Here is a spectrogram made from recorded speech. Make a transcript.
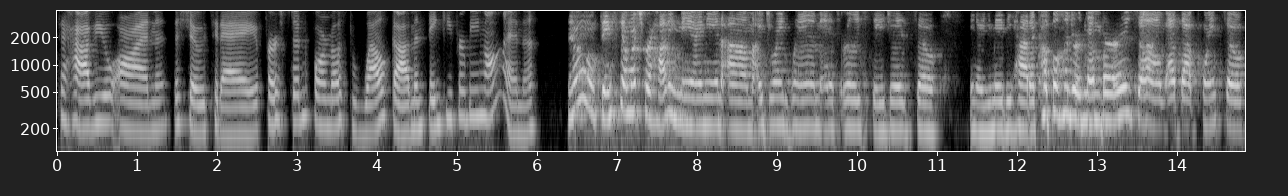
to have you on the show today. First and foremost, welcome and thank you for being on. No, thanks so much for having me. I mean, um, I joined WIIM in its early stages. So, you know, you maybe had a couple hundred members um, at that point. So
